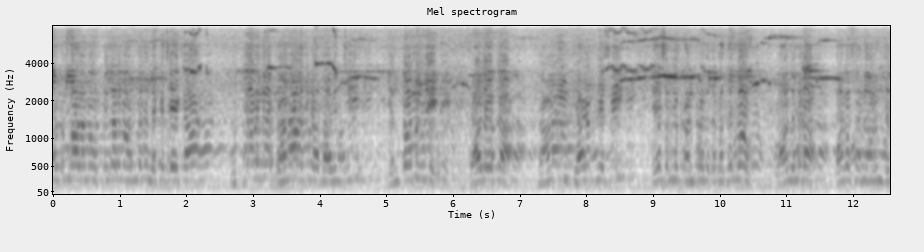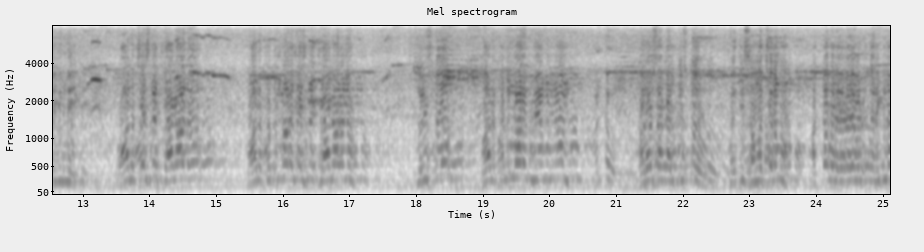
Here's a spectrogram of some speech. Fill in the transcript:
కుటుంబాలను పిల్లలను అందరినీ లెక్క చేయక ఉద్యోగమే ప్రాణావధిగా భావించి ఎంతో మంది వాళ్ళ యొక్క ప్రాణాలను త్యాగం చేసి దేశం యొక్క అంతర్గత భద్రతలో వాళ్ళు కూడా భాగస్వామ్యం అవడం జరిగింది. వాళ్ళు చేసిన త్యాగాలు వాళ్ళ కుటుంబాలు చేసిన త్యాగాలను స్మరిస్తూ వాళ్ళ కుటుంబాలకు మేమున్నాం అంటూ భరోసా కల్పిస్తూ ప్రతి సంవత్సరము అక్టోబర్ ఇరవై ఒకటి తారీఖున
